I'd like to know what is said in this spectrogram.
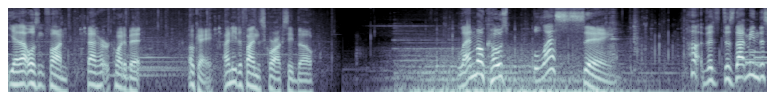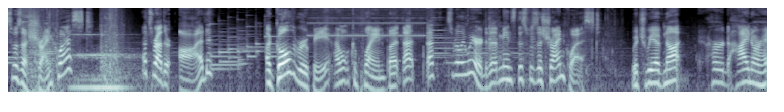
Yeah, that wasn't fun. That hurt quite a bit. Okay, I need to find the Korok seed, though. Lanno Kooh's Blessing. Huh, th does that mean this was a shrine quest? That's rather odd. A gold rupee, I won't complain, but that that's really weird. That means this was a shrine quest. Which we have not heard high nor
